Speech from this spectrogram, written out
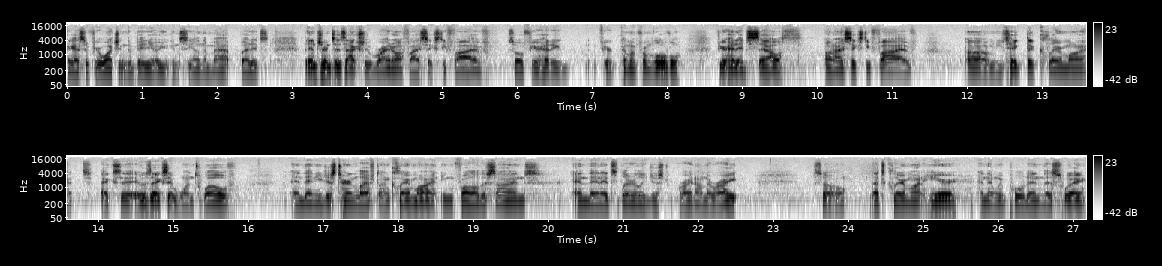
I guess if you're watching the video, you can see on the map, but it's the entrance is actually right off I-65. So if you're heading, if you're coming from Louisville, if you're headed south on I-65, um, you take the Clermont exit. It was exit 112, and then you just turn left on Clermont. You can follow the signs, and then it's literally just right on the right. So that's Clermont here, and then we pulled in this way.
